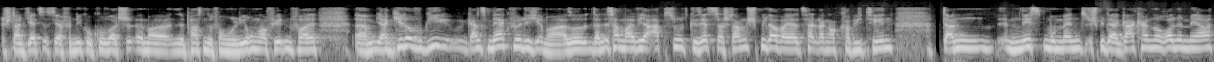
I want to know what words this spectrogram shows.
Stand jetzt ist ja für Nico Kovac immer eine passende Formulierung auf jeden Fall. Ähm, ja, Gilo Vogie, ganz merkwürdig immer. Also dann ist er mal wieder absolut gesetzter Stammspieler, war ja zeitlang auch Kapitän. Dann im nächsten Moment spielt er gar keine Rolle mehr.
